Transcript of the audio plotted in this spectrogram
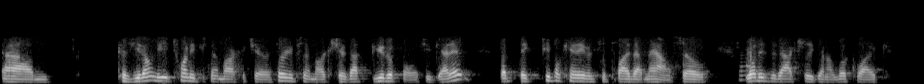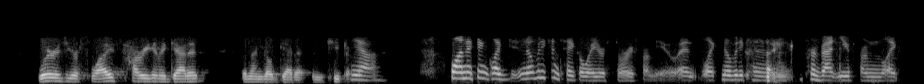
because um, you don't need 20% market share or 30% market share. That's beautiful if you get it, but they, people can't even supply that now. So, what is it actually going to look like? Where is your slice? How are you going to get it? And then go get it and keep it. Yeah, well, and I think like nobody can take away your story from you, and like nobody can prevent you from like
